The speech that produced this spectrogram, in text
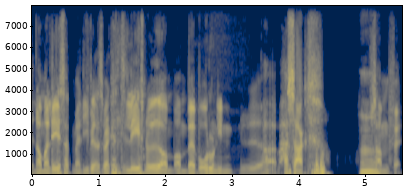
øh, når man læser dem alligevel. Altså man kan læse noget om, om hvad Vodonin øh, har, har sagt mm. sammenfald.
